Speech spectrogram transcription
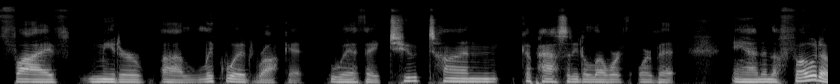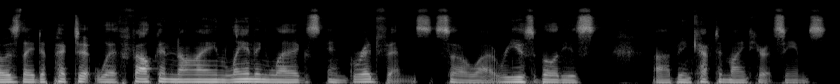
1.5 meter uh, liquid rocket with a two ton capacity to low Earth orbit. And in the photos, they depict it with Falcon 9 landing legs and grid fins. So uh, reusability is uh, being kept in mind here, it seems.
